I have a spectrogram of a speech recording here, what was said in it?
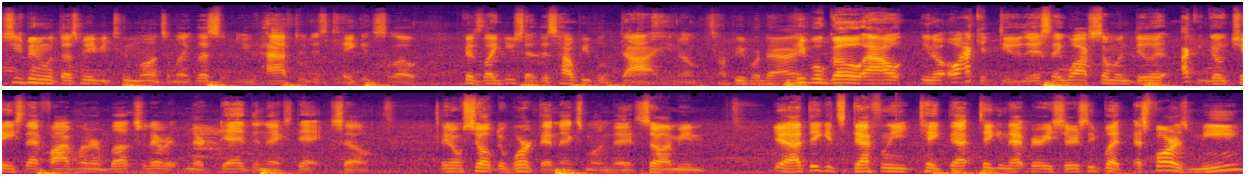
she's been with us maybe two months. I'm like, listen, you have to just take it slow, because like you said, this is how people die. You know, That's how people die. people go out, you know, oh, I could do this. They watch someone do it. I could go chase that 500 bucks, whatever, and they're dead the next day. So they don't show up to work that next Monday. So I mean, yeah, I think it's definitely take that taking that very seriously. But as far as me,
